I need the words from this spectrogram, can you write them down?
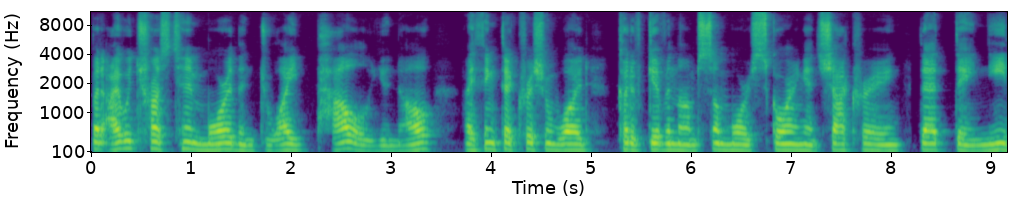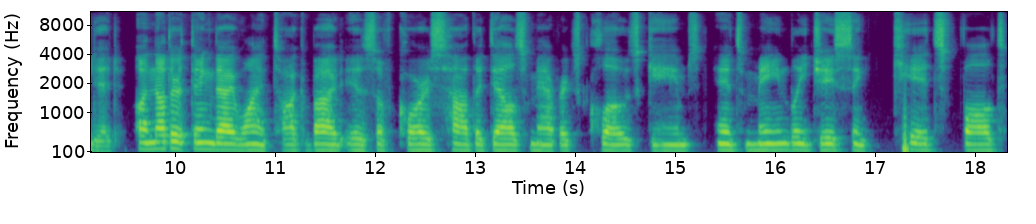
but I would trust him more than Dwight Powell, you know? I think that Christian Wood could have given them some more scoring and shot creating that they needed. Another thing that I want to talk about is, of course, how the Dallas Mavericks close games, and it's mainly Jason Kidd's fault.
